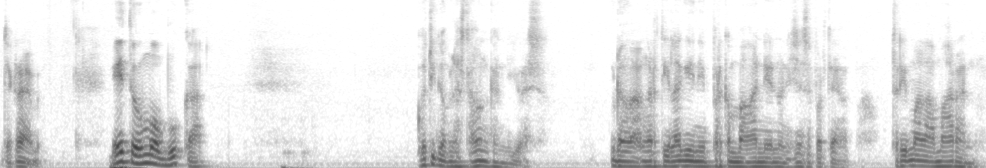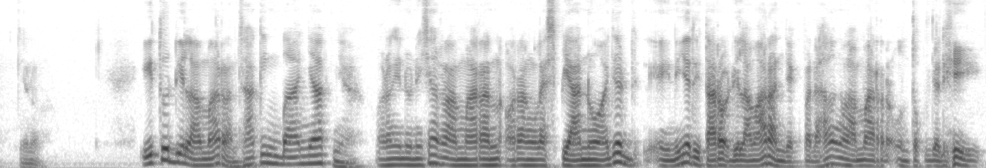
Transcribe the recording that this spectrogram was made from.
Jack Rabbit. Itu mau buka. Gue 13 tahun kan di US. Udah nggak ngerti lagi nih perkembangan di Indonesia seperti apa. Terima lamaran, you know. Itu di lamaran saking banyaknya orang Indonesia lamaran orang les piano aja ininya ditaruh di lamaran Jack padahal ngelamar untuk jadi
